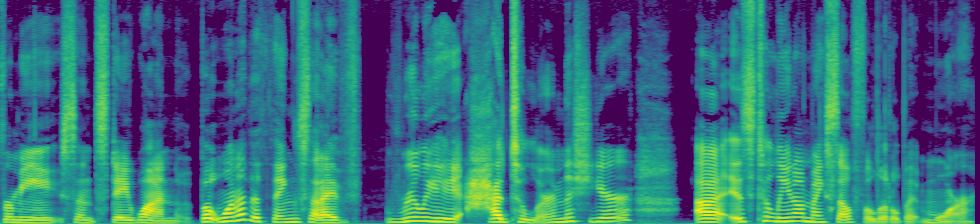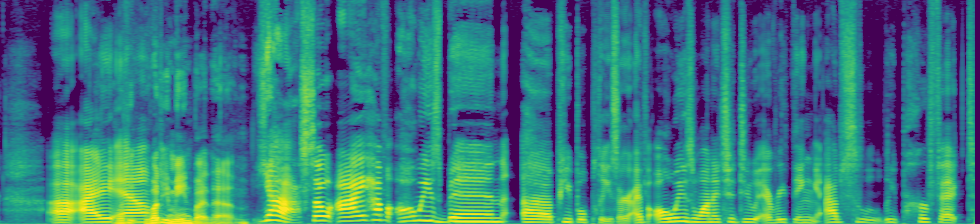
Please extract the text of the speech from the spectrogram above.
for me since day one. But one of the things that I've really had to learn this year uh, is to lean on myself a little bit more. Uh, I what am. Do you, what do you mean by that? Yeah, so I have always been a people pleaser. I've always wanted to do everything absolutely perfect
